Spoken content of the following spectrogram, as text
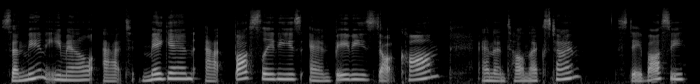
Send me an email at megan at bossladiesandbabies.com. And until next time, stay bossy.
